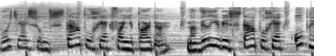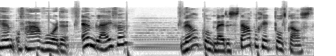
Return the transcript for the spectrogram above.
Word jij soms stapelgek van je partner, maar wil je weer stapelgek op hem of haar worden en blijven? Welkom bij de Stapelgek Podcast.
